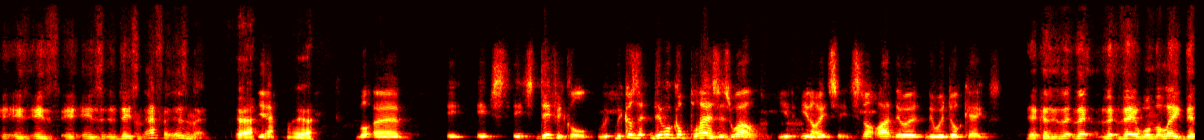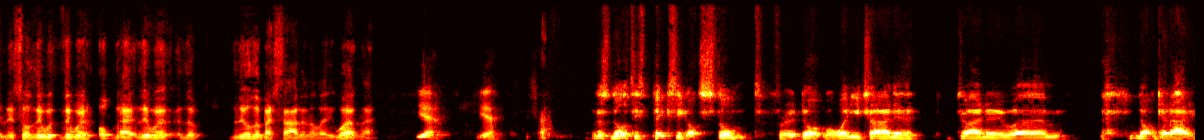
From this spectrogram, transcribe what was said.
is, is, is a decent effort, isn't it? Yeah. Yeah. Yeah. but uh, it, it's it's difficult because they were good players as well. You, you know, it's it's not like they were they were duck eggs. Yeah, because they, they, they won the league, didn't they? So they were they were up there. They were the the other best side in the league, weren't they? Yeah, yeah, I just noticed Pixie got stumped for a duck. Well, when you're trying to trying to um, not get out,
